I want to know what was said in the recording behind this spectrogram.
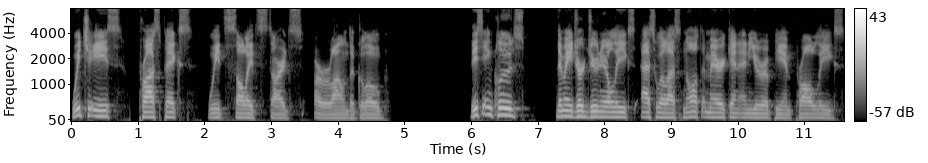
which is prospects with solid starts around the globe. This includes the major junior leagues as well as North American and European pro leagues,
